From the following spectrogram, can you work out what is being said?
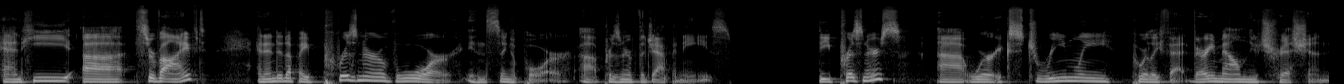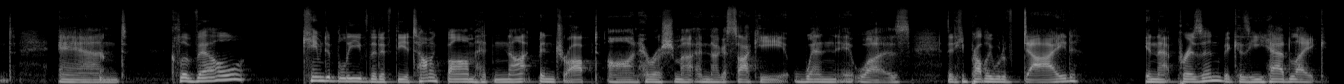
And he uh, survived and ended up a prisoner of war in Singapore, uh, prisoner of the Japanese. The prisoners uh, were extremely poorly fed, very malnutritioned. And Clavell came to believe that if the atomic bomb had not been dropped on Hiroshima and Nagasaki when it was, that he probably would have died in that prison because he had like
